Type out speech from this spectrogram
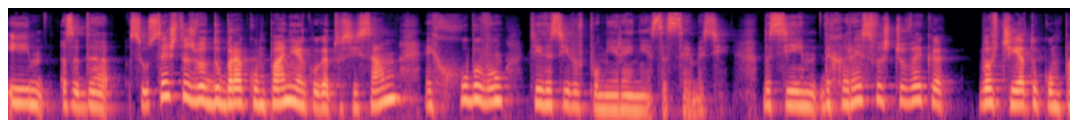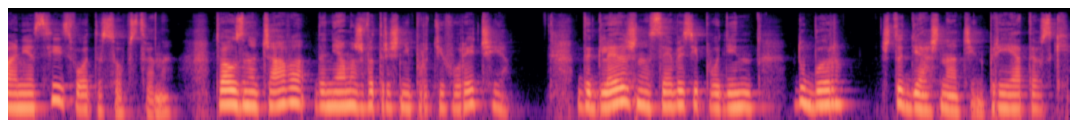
И за да се усещаш в добра компания, когато си сам, е хубаво ти да си в помирение с себе си. Да си, да харесваш човека, в чиято компания си и своята собствена. Това означава да нямаш вътрешни противоречия, да гледаш на себе си по един добър, щадящ начин, приятелски.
